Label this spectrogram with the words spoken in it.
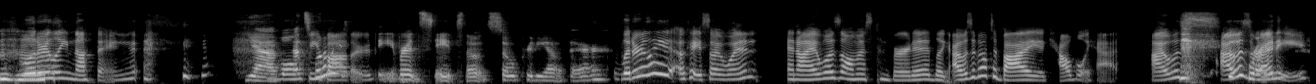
Mhm. Literally nothing. yeah, won't that's be one of my bothered." favorite states though. It's so pretty out there. Literally, okay. So I went and I was almost converted. Like I was about to buy a cowboy hat. I was I was Right. ready,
